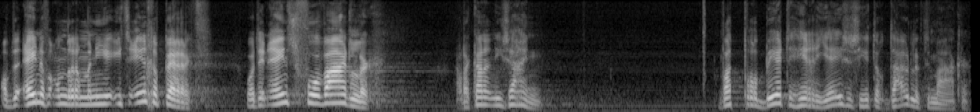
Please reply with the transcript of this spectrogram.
op de een of andere manier iets ingeperkt. Wordt ineens voorwaardelijk. Nou, dat kan het niet zijn. Wat probeert de Heer Jezus hier toch duidelijk te maken?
